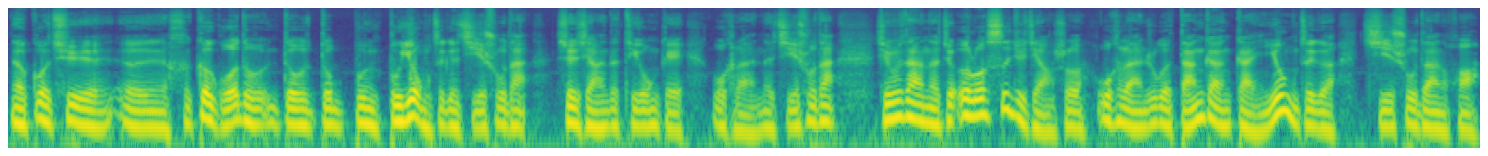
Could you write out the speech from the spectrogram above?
那过去呃和各国都 都都不不用这个集束弹，所以想要提供给乌克兰的集束弹。集束弹呢，就俄罗斯就讲说，乌克兰如果胆敢敢用这个集束弹的话，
